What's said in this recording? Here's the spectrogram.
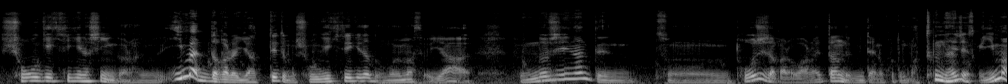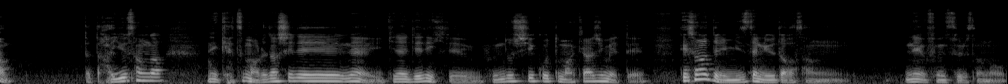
衝撃的なシーンから始まる。今だからやってても衝撃的だと思いますよ。いやふんどしなんてその当時だから笑えたんだみたいなこと全くないじゃないですか。今だって俳優さんがねケツ丸出しでねいきなり出てきてふんどしこうやって巻き始めてでその後に水谷豊さんね扮するその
